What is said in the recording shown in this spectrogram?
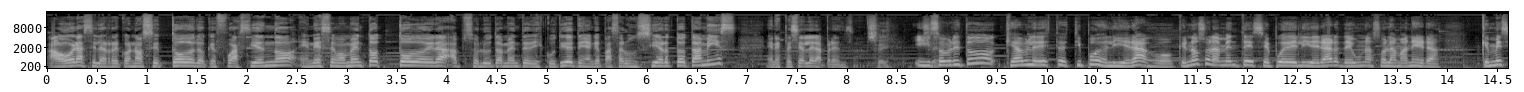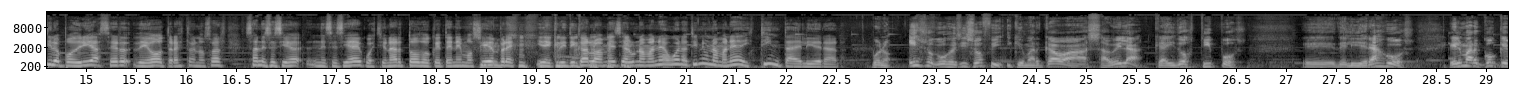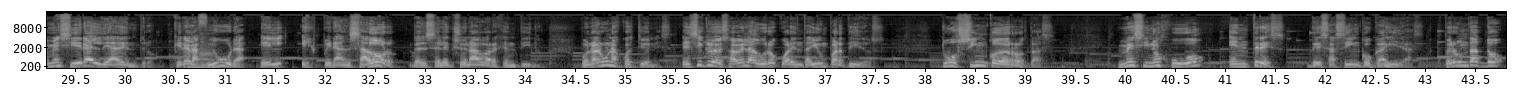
Ahora se le reconoce todo lo que fue haciendo. En ese momento todo era absolutamente discutido y tenía que pasar un cierto tamiz, en especial de la prensa. Sí. Y sí. sobre todo que hable de este tipo de liderazgo, que no solamente se puede liderar de una sola manera, que Messi lo podría hacer de otra. Esto de nosotros, esa necesidad, necesidad de cuestionar todo que tenemos siempre y de criticarlo a Messi de alguna manera, bueno, tiene una manera distinta de liderar. Bueno, eso que vos decís, Sofi, y que marcaba a Sabela, que hay dos tipos eh, de liderazgos, él marcó que Messi era el de adentro, que era la figura, el esperanzador del seleccionado argentino. Bueno, algunas cuestiones. El ciclo de Sabela duró 41 partidos, tuvo 5 derrotas. Messi no jugó en 3 de esas 5 caídas. Pero un dato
